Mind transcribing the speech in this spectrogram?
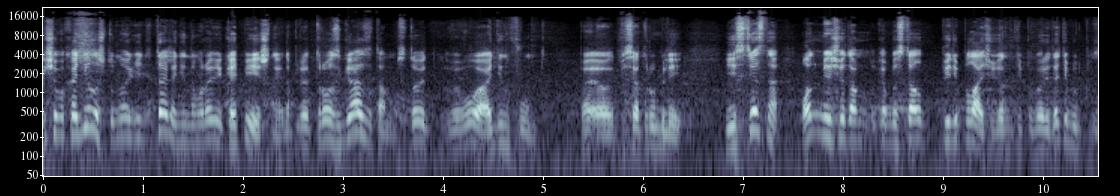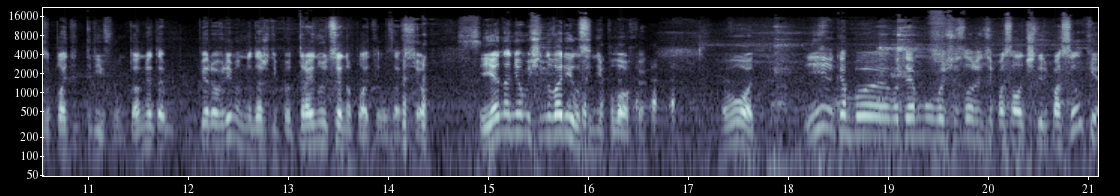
еще выходило, что многие детали, они на муравей копеечные. Например, трос газа там стоит его 1 фунт, э, 50 рублей. И, естественно, он мне еще там как бы стал переплачивать. Он типа говорит, тебе буду заплатить 3 фунта. Он мне там, первое время мне даже типа тройную цену платил за все. И я на нем еще наварился неплохо. Вот. И как бы вот я ему в общей сложности послал 4 посылки.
